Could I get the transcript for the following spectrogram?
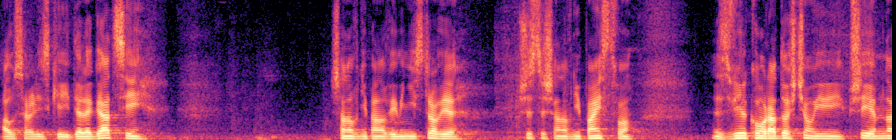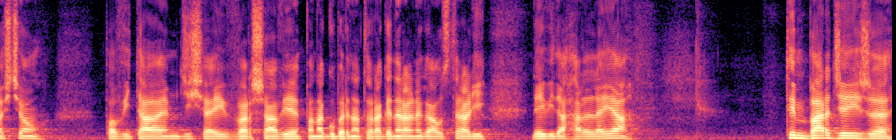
australijskiej delegacji, szanowni panowie ministrowie, wszyscy szanowni państwo, z wielką radością i przyjemnością powitałem dzisiaj w Warszawie pana gubernatora generalnego Australii, Davida Harleya. Tym bardziej, że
